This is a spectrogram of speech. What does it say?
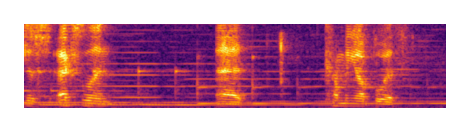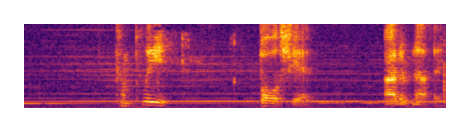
just excellent at coming up with complete bullshit out of nothing.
